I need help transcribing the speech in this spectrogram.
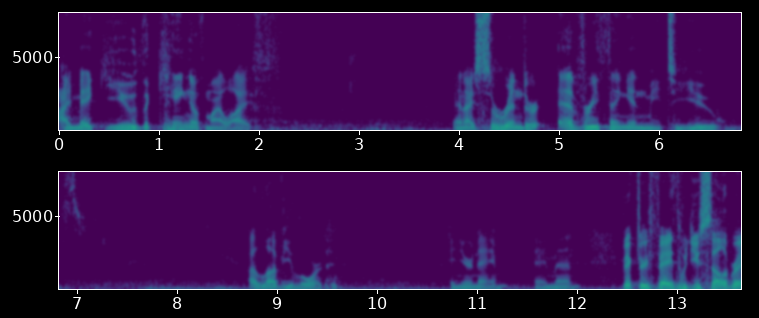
I make you the king of my life. And I surrender everything in me to you. I love you, Lord. In your name, amen. Victory Faith, would you celebrate?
